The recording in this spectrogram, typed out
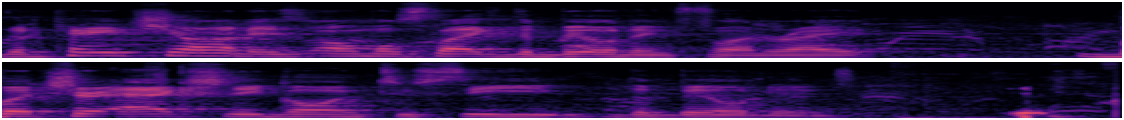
the Patreon is almost like the building fund, right? But you're actually going to see the building.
